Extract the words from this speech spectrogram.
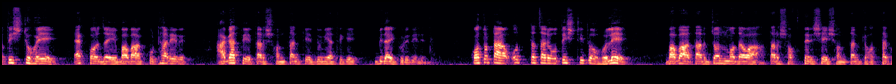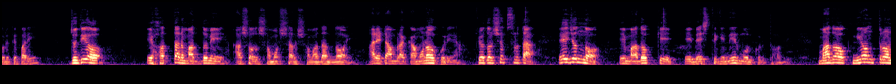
অতিষ্ঠ হয়ে এক পর্যায়ে বাবা কুঠারের আঘাতে তার সন্তানকে দুনিয়া থেকে বিদায় করে দিলেন। কতটা অত্যাচারে অতিষ্ঠিত হলে বাবা তার জন্ম দেওয়া তার স্বপ্নের সেই সন্তানকে হত্যা করতে পারে। যদিও এই হত্যার মাধ্যমে আসল সমস্যার সমাধান নয়, আর এটা আমরা কামনাও করি না। প্রিয় দর্শক শ্রোতা, এই জন্য এই মাদককে এই দেশ থেকে নির্মূল করতে হবে। মাদক নিয়ন্ত্রণ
